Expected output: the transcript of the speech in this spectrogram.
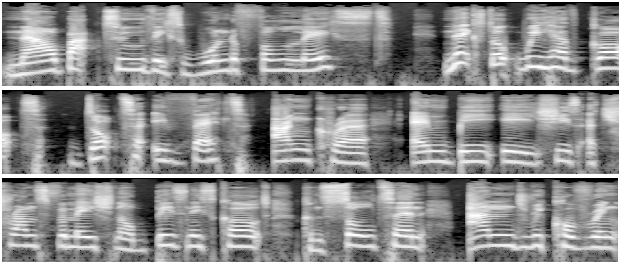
Now back to this wonderful list. Next up, we have got Dr. Yvette Ankra, MBE. She's a transformational business coach, consultant, and recovering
